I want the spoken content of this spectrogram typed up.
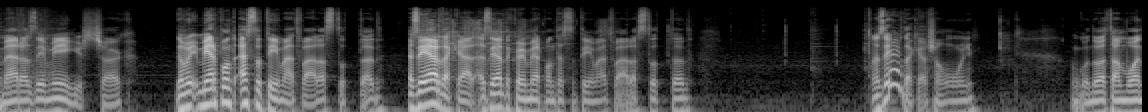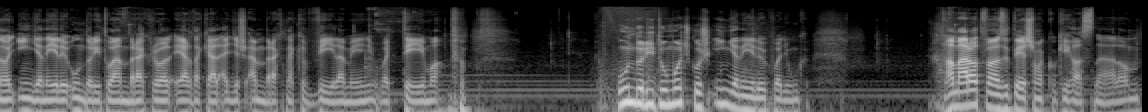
Mert azért mégiscsak. De miért pont ezt a témát választottad? Ez érdekel, ez érdekel, hogy miért pont ezt a témát választottad. Ez érdekes amúgy. Gondoltam volna, hogy ingyen élő undorító emberekről érdekel egyes embereknek vélemény, vagy téma. undorító, mocskos, ingyen élők vagyunk. Ha már ott van az ütésem, akkor kihasználom.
